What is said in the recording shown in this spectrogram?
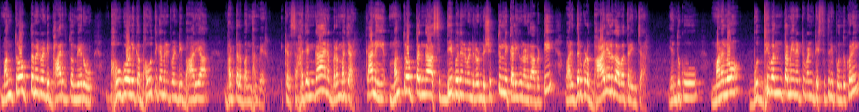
మంత్రోక్తమైనటువంటి భార్యత్వం వేరు భౌగోళిక భౌతికమైనటువంటి భార్య భర్తల బంధం వేరు. ఇక్కడ సహజంగా ఆయన బ్రహ్మచారి. కానీ మంత్రోక్తంగా సిద్ధిపోయినటువంటి రెండు శక్తుల్ని కలిగి ఉన్నాడు కాబట్టి వారిద్దరు కూడా భార్యలుగా అవతరించారు. ఎందుకు? మనలో బుద్ధివంతమైనటువంటి స్థితిని పొందుకొని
